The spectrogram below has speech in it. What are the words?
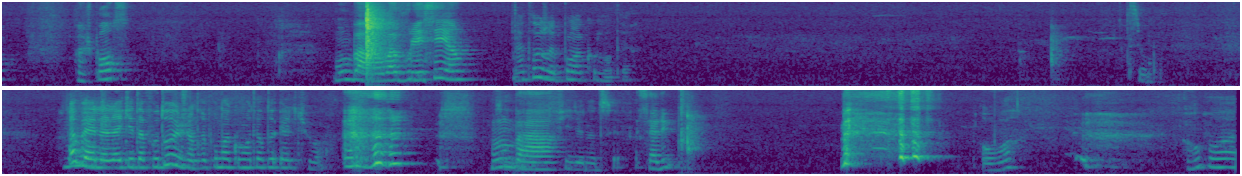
Enfin, je pense. Bon bah on va vous laisser hein. Attends, je réponds à un commentaire. C'est bon. Ah bah elle a liké ta photo et je viens de répondre à un commentaire de elle, tu vois. Bon bah Fille de notre chef. salut. Au revoir. Au revoir.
